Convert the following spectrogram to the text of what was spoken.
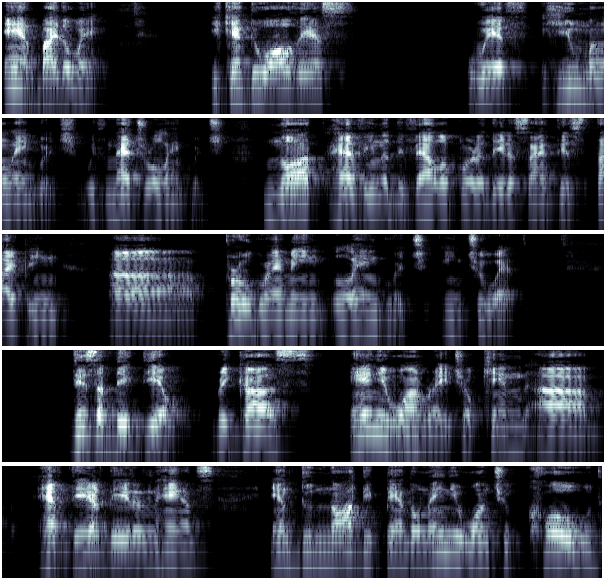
And by the way, you can do all this with human language, with natural language, not having a developer, a data scientist typing uh, programming language into it. This is a big deal because anyone, Rachel, can uh, have their data in hands and do not depend on anyone to code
